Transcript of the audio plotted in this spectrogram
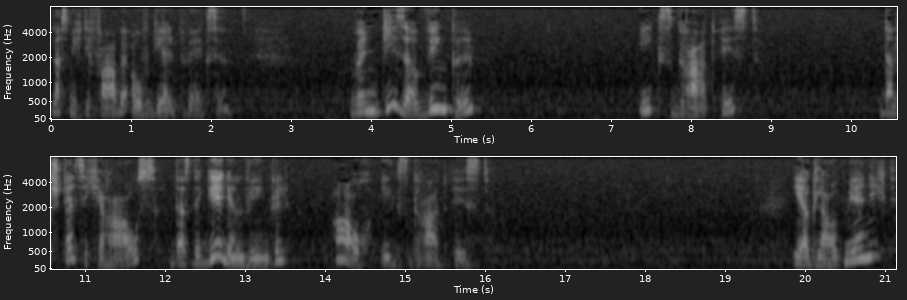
Lass mich die Farbe auf Gelb wechseln. Wenn dieser Winkel x Grad ist, dann stellt sich heraus, dass der Gegenwinkel auch x Grad ist. Ihr glaubt mir nicht?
